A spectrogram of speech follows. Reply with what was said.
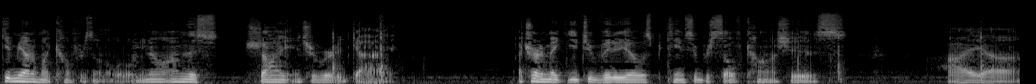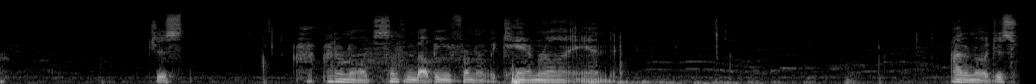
get me out of my comfort zone a little. You know, I'm this shy, introverted guy. I try to make YouTube videos, became super self conscious I uh, just I don't know, just something about being in front of a camera and I don't know, it just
